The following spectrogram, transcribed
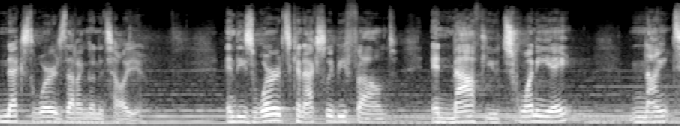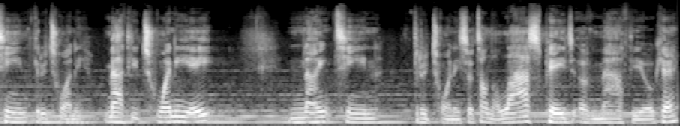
next words that I'm going to tell you. And these words can actually be found in Matthew 28, 19 through 20. Matthew 28, 19 through 20. So it's on the last page of Matthew, okay?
